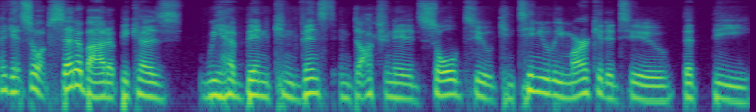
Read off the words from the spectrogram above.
I get so upset about it because we have been convinced, indoctrinated, sold to, continually marketed to that the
